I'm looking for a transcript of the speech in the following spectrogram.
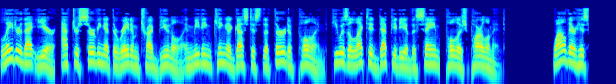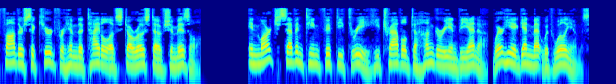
Later that year, after serving at the Radom Tribunal and meeting King Augustus III of Poland, he was elected deputy of the Sejm, Polish parliament. While there his father secured for him the title of Starosta of Przemysl. In March 1753 he travelled to Hungary and Vienna, where he again met with Williams.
